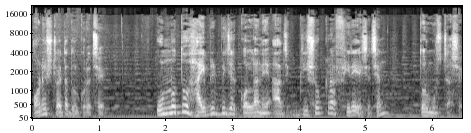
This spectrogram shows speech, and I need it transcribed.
অনিশ্চয়তা দূর করেছে। উন্নত হাইব্রিড বীজের কল্যাণে আজ কৃষকরা ফিরে এসেছেন তরমুজ চাষে।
